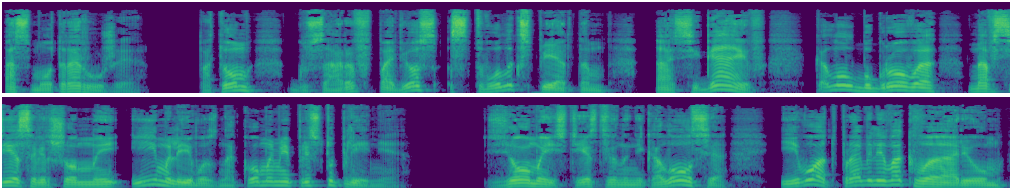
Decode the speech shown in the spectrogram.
осмотр оружия. Потом Гусаров повез ствол экспертам, а Сигаев колол Бугрова на все совершенные им или его знакомыми преступления. Зема, естественно, не кололся, и его отправили в аквариум,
